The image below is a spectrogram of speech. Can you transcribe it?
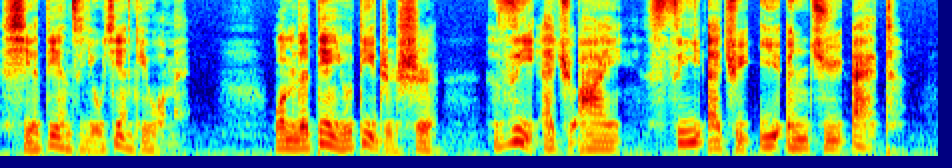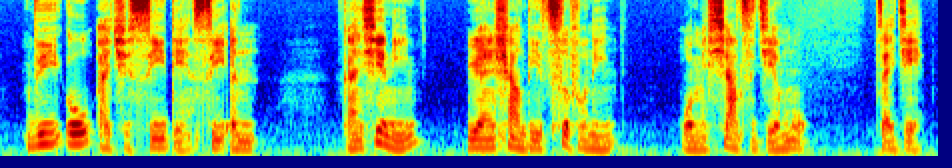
写电子邮件给我们。我们的电邮地址是。z h i c h e n g at v o h c 点 c n，感谢您，愿上帝赐福您，我们下次节目再见。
